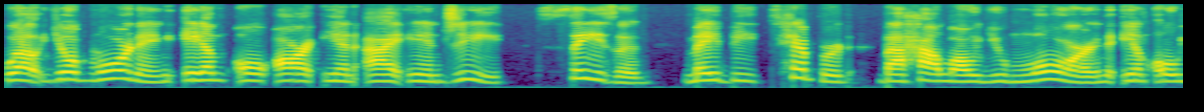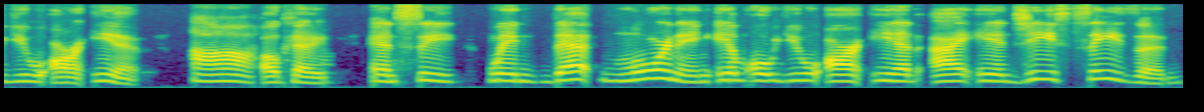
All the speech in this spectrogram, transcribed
Well, your morning, M O R N I N G, season may be tempered by how long you mourn, M O U R N. Ah. Okay. And see, when that mourning, M O U R N I N G season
